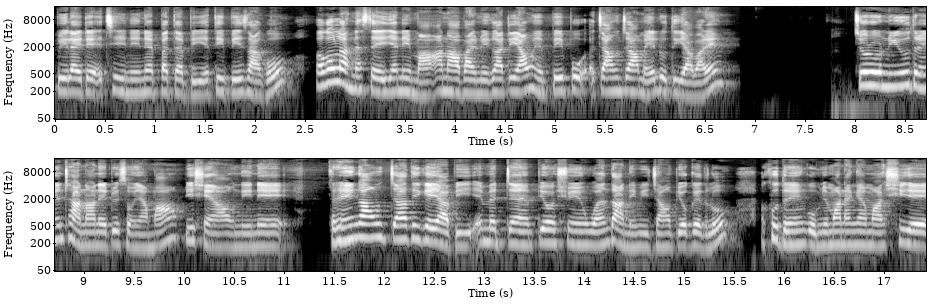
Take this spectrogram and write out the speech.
ပေးလိုက်တဲ့အခြေအနေနဲ့ပတ်သက်ပြီးအသိပေးစာကိုဩဂုတ်လ20ရက်နေ့မှာအာဏာပိုင်တွေကတရားဝင်ပေးဖို့အကြောင်းကြားမယ်လို့သိရပါတယ်။ကျိုရိုနယူးသတင်းဌာနနဲ့တွေ့ဆုံရမှာပြည်ရှင်အောင်အနေနဲ့သတင်းကောင်းကြားသိခဲ့ရပြီးအင်မတန်ပျော်ရွှင်ဝမ်းသာနေမိကြောင်းပြောခဲ့သလိုအခုသတင်းကိုမြန်မာနိုင်ငံမှာရှိတဲ့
